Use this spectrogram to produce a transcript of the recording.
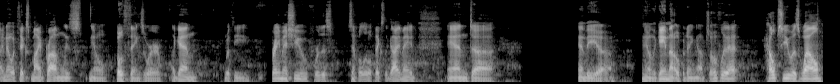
I know it fixed my problem. Is you know both things where again with the frame issue for this simple little fix the guy made, and uh, and the uh, you know the game not opening up. So hopefully that helps you as well.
